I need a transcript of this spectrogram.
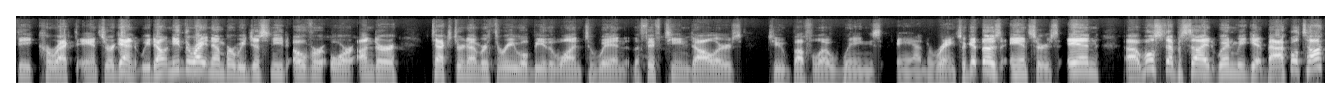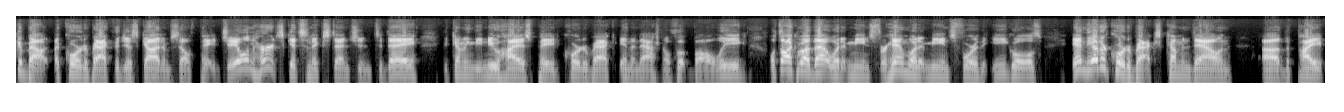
the correct answer. Again, we don't need the right number, we just need over or under. Texter number three will be the one to win the $15 to Buffalo Wings and Rings. So get those answers in. Uh, we'll step aside when we get back. We'll talk about a quarterback that just got himself paid. Jalen Hurts gets an extension today, becoming the new highest paid quarterback in the National Football League. We'll talk about that, what it means for him, what it means for the Eagles, and the other quarterbacks coming down uh, the pipe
